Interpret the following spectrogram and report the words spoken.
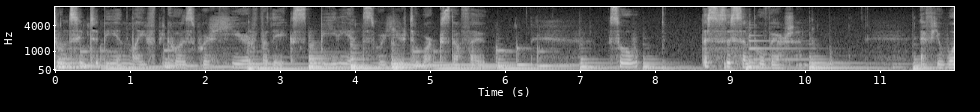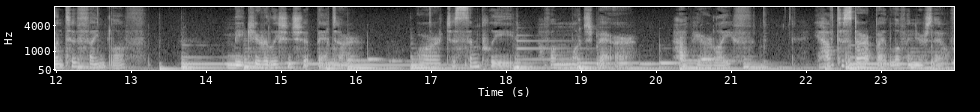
don't seem to be in life because we're here for the experience, we're here to work stuff out. So, this is a simple version. If you want to find love, make your relationship better, or just simply have a much better, happier life, you have to start by loving yourself.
